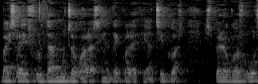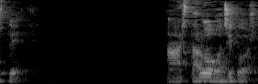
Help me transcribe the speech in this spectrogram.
vais a disfrutar mucho con la siguiente colección, chicos. Espero que os guste. Hasta luego, chicos.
